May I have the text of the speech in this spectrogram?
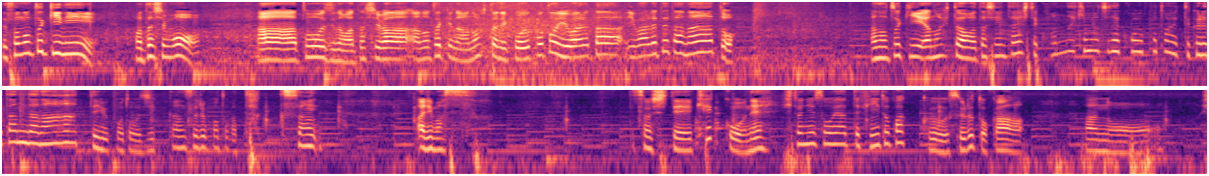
でその時に私もああ当時の私はあの時のあの人にこういうことを言われた言われてたなと。あの時あの人は私に対してこんな気持ちでこういうことを言ってくれたんだなっていうことを実感することがたくさんあります。そして結構ね人にそうやってフィードバックをするとかあの指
